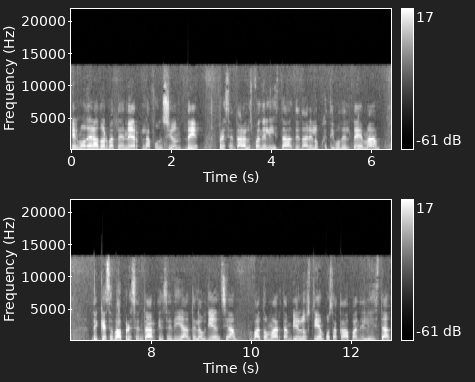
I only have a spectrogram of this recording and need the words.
El moderador va a tener la función de presentar a los panelistas, de dar el objetivo del tema, de qué se va a presentar ese día ante la audiencia, va a tomar también los tiempos a cada panelista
